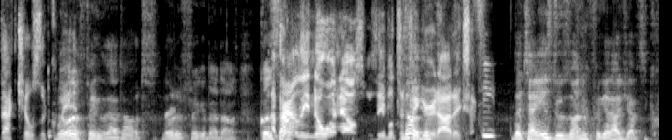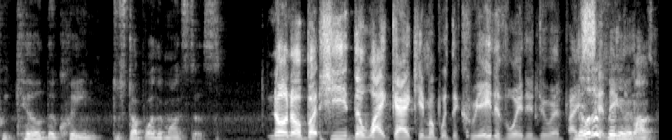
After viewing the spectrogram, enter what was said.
that kills the queen. They queen would have figured that out. They would have figured that out. Because apparently no one else was able to No, figure the- it out except See, the Chinese dudes the one who figured out you have to qu- kill the queen to stop all the monsters. no no but he the white guy came up with the creative way to do it by They would have sending figured the it out. monster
